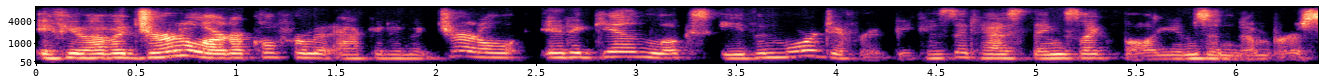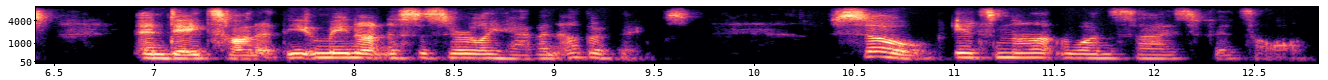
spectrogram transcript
If you have a journal article from an academic journal, it again looks even more different because it has things like volumes and numbers and dates on it that you may not necessarily have in other things. So it's not one size fits all.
